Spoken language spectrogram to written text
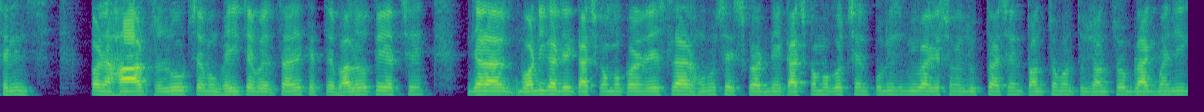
সেলিংস করেন হার্বস, রুটস এবং ভেজিটেবল তাদের ক্ষেত্রে ভালো হতে যাচ্ছে। যারা বডিগার্ডের কাজকর্ম করেন, রেসলার হোমিসাইড স্কোয়াড নিয়ে কাজকর্ম করছেন, পুলিশ বিভাগের সঙ্গে যুক্ত আছেন, তন্ত্রমন্ত্র, যন্ত্র, ব্ল্যাক ম্যাজিক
